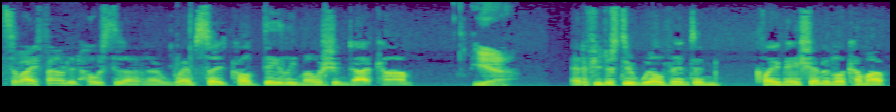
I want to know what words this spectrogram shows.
so I found it hosted on a website called dailymotion.com. Yeah. And if you just do Will Vinton claymation, it'll come up.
